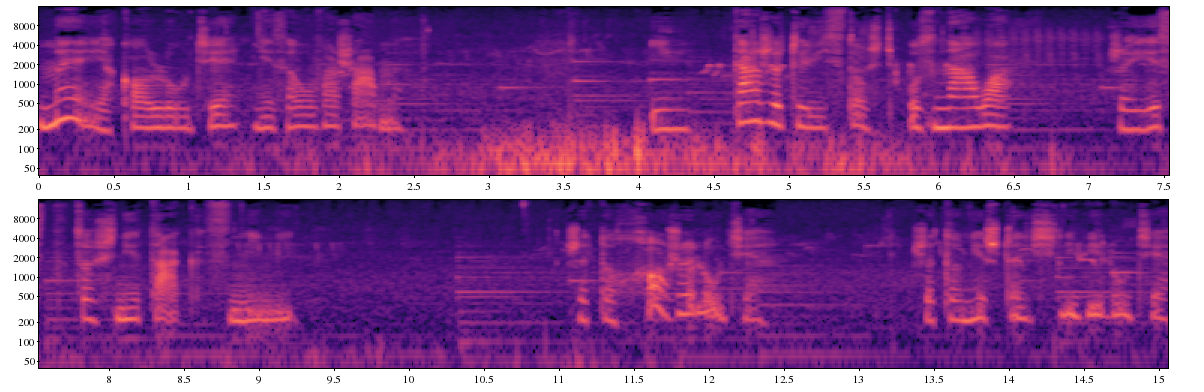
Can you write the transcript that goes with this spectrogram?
my jako ludzie nie zauważamy. I ta rzeczywistość uznała, że jest coś nie tak z nimi, że to chorzy ludzie, że to nieszczęśliwi ludzie.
